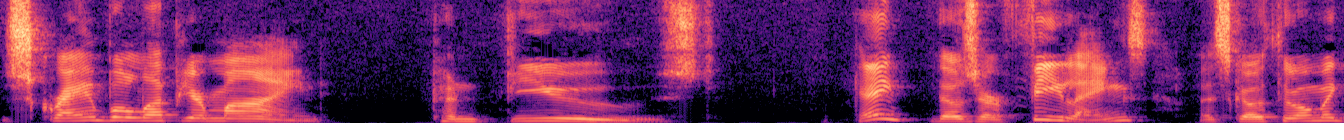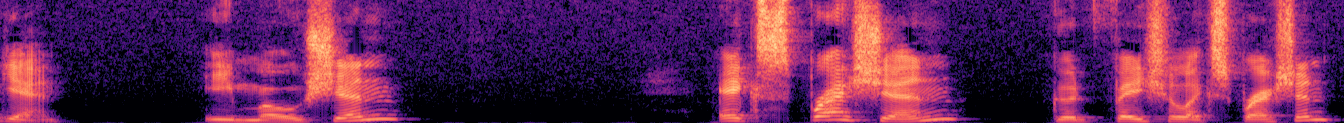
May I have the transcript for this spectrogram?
scramble up your mind confused. Okay, those are feelings. Let's go through them again. Emotion, expression, good facial expression,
